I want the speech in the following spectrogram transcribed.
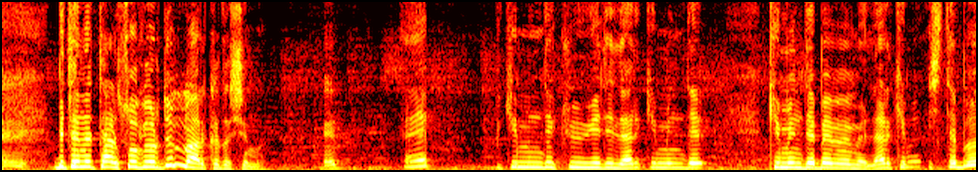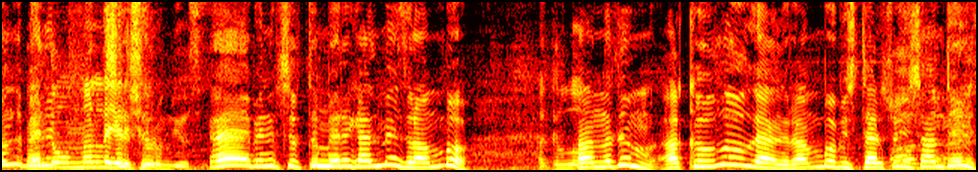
Evet. Bir tane terso gördün mü arkadaşımı? Hep Hep kiminde Q7'ler, kiminde kiminde BMW'ler, kimi işte böyle ben benim de onlarla yarışıyorum diyorsun. He benim sırtım yere gelmez Rambo. Akıllı ol. Anladın mı? Akıllı ol yani Rambo biz terso insan değiliz.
